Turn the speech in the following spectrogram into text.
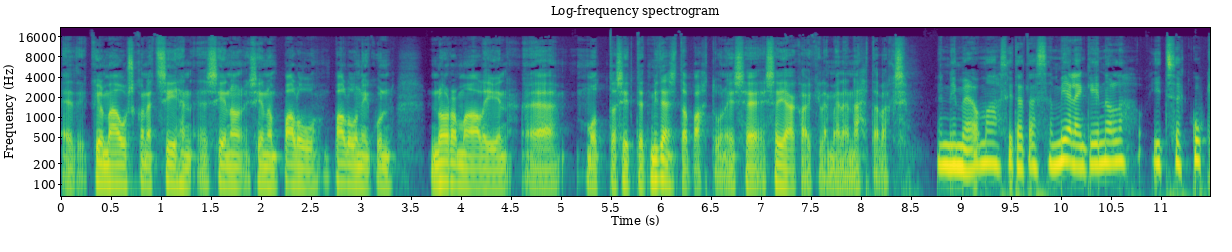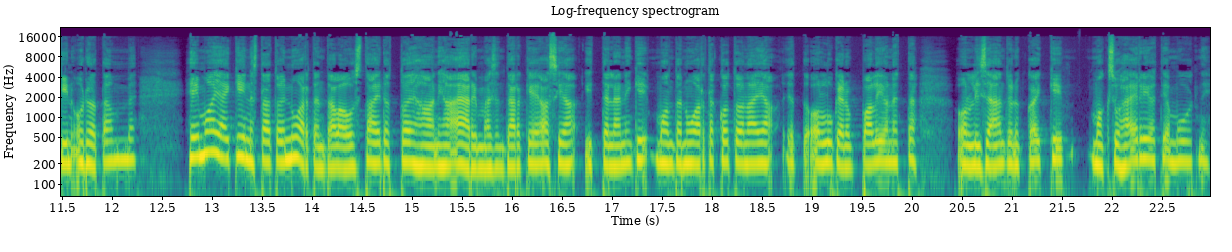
että kyllä mä uskon, että siihen, siinä on, siinä on paluu, paluu niin kuin normaaliin, mutta sitten, että miten se tapahtuu, niin se, se jää kaikille meille nähtäväksi. Nimenomaan sitä tässä mielenkiinnolla itse kukin odotamme. Hei, mua jäi kiinnostaa toi nuorten taloustaidot. Toihan on ihan äärimmäisen tärkeä asia itsellänikin monta nuorta kotona ja, ja on lukenut paljon, että on lisääntynyt kaikki maksuhäiriöt ja muut. Niin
